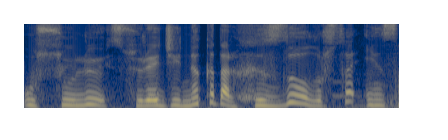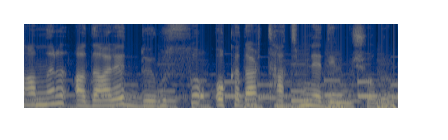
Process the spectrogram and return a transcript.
usulü, süreci ne kadar hızlı olursa insanların adalet duygusu o kadar tatmin edilmiş olur.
